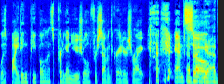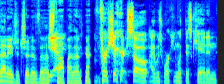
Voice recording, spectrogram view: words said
Was biting people. That's pretty unusual for seventh graders, right? and at so, that, yeah, at that age, it should have uh, yeah, stopped by then. for sure. So I was working with this kid, and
